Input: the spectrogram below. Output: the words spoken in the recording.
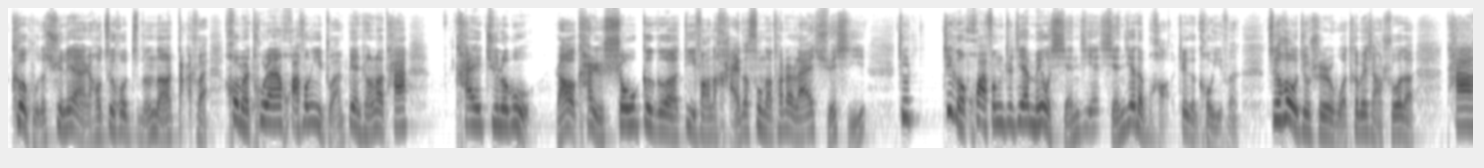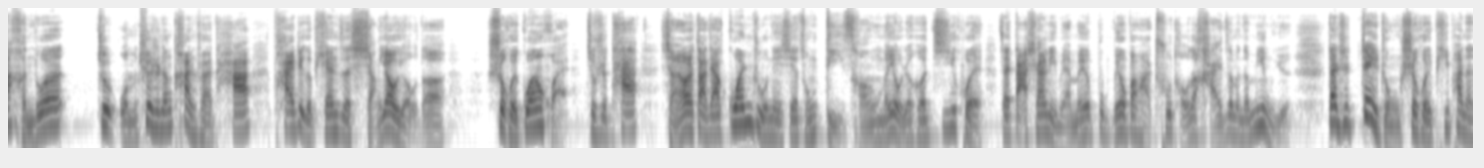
刻苦的训练，然后最后等等打出来，后面突然画风一转，变成了他开俱乐部，然后开始收各个地方的孩子送到他这儿来学习，就这个画风之间没有衔接，衔接的不好，这个扣一分。最后就是我特别想说的，他很多就我们确实能看出来，他拍这个片子想要有的社会关怀。就是他想要让大家关注那些从底层没有任何机会在大山里面没有不没有办法出头的孩子们的命运，但是这种社会批判的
